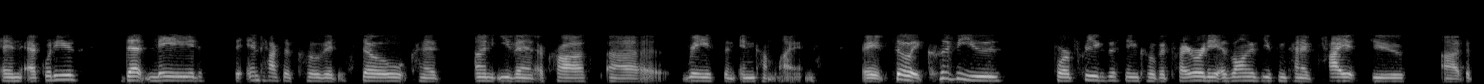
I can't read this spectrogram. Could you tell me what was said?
inequities that made the impact of COVID so kind of uneven across uh, race and income lines, right? So it could be used for pre-existing COVID priority, as long as you can kind of tie it to uh, the,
